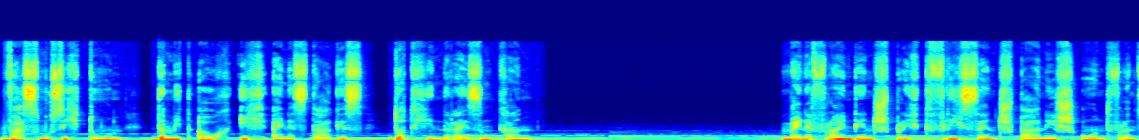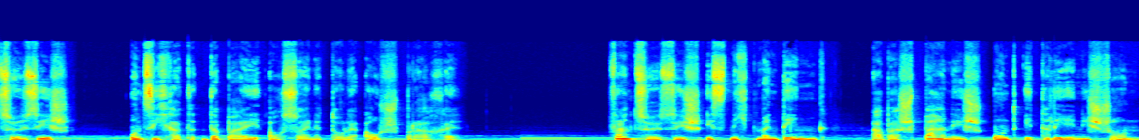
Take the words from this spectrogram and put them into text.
Was muss ich tun, damit auch ich eines Tages dorthin reisen kann? Meine Freundin spricht fließend Spanisch und Französisch und sie hat dabei auch so eine tolle Aussprache. Französisch ist nicht mein Ding, aber Spanisch und Italienisch schon.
